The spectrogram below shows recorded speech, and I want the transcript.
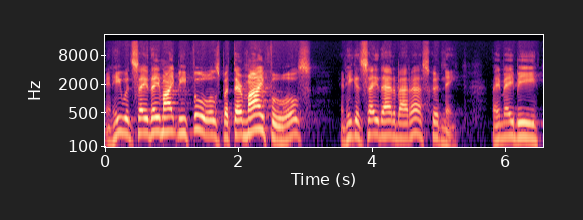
and he would say they might be fools, but they're my fools. And he could say that about us, couldn't he? They may be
